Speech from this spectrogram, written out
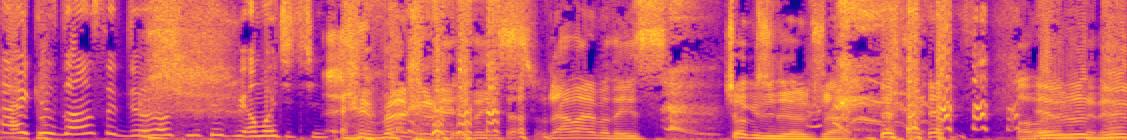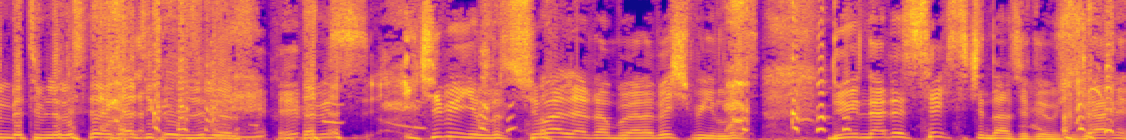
Herkes dans ediyor aslında tek bir amaç için. Virgin Radio'dayız. Rabarba'dayız. Çok üzülüyorum şu an. Ebru'nun düğün betimlemesine gerçekten üzülüyoruz. Hepimiz 2000 yıldır Sümerlerden bu yana 5000 yıldır Düğünlerde seks için dans ediyormuşuz. Yani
